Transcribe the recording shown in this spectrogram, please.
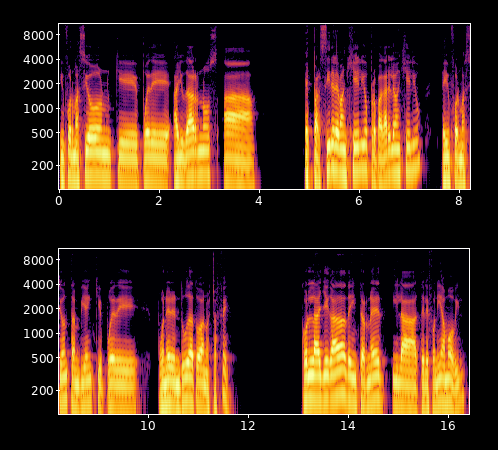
Información que puede ayudarnos a esparcir el Evangelio, propagar el Evangelio, e información también que puede poner en duda toda nuestra fe. Con la llegada de Internet y la telefonía móvil,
